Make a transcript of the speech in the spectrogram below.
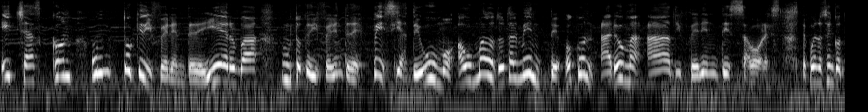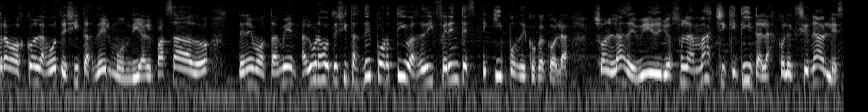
hechas con un toque diferente de hierba, un toque diferente de especias, de humo, ahumado totalmente o con aroma a diferentes sabores. Después nos encontramos con las botellitas del mundial pasado. Tenemos también algunas botellitas deportivas de diferentes equipos de Coca-Cola. Son las de vidrio, son las más chiquititas, las coleccionables,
